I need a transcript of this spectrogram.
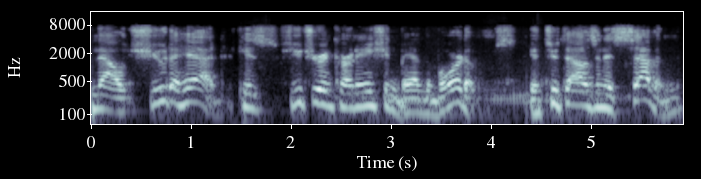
Now, shoot ahead, his future incarnation band, The Boredoms, in 2007,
